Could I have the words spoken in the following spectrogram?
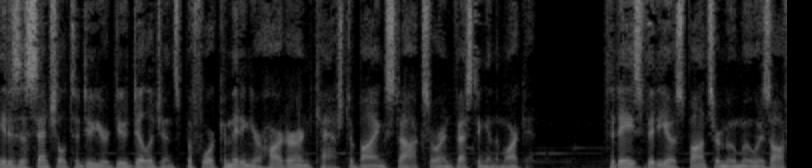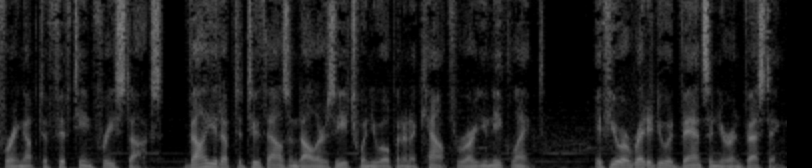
it is essential to do your due diligence before committing your hard earned cash to buying stocks or investing in the market. Today's video sponsor Moomoo is offering up to 15 free stocks, valued up to $2,000 each when you open an account through our unique link. If you are ready to advance in your investing,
